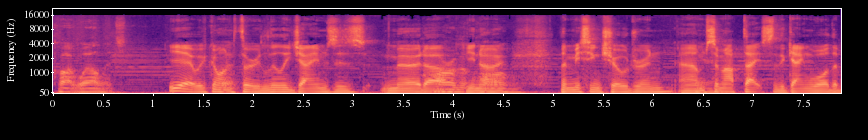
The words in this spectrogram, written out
quite well. It's Yeah, we've gone through Lily James's murder, Horrible, you know, horrible. the missing children, um, Yeah. some updates to the gang war, the,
